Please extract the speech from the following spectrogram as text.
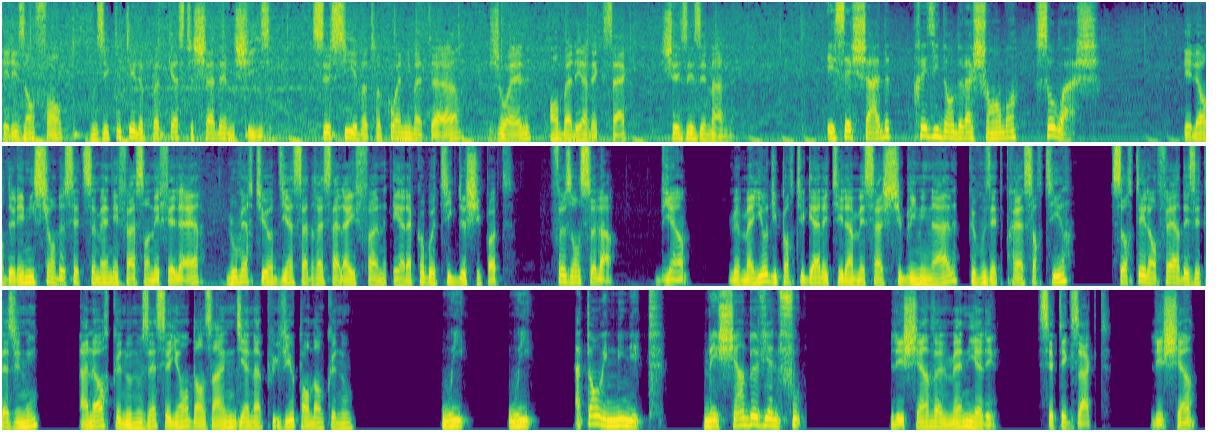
Et les enfants, vous écoutez le podcast Chad and Cheese. Ceci est votre co-animateur, Joël, emballé avec sac, chez Zeman. Et c'est Chad, président de la Chambre, Sowash. Et lors de l'émission de cette semaine efface en effet l'air, l'ouverture d'IA s'adresse à l'iPhone et à la cobotique de Chipot. Faisons cela. Bien. Le maillot du Portugal est-il un message subliminal que vous êtes prêt à sortir? Sortez l'enfer des États-Unis? Alors que nous nous essayons dans un Indiana pluvieux pendant que nous? Oui, oui. Attends une minute. Mes chiens deviennent fous. Les chiens veulent même y aller. C'est exact. Les chiens.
